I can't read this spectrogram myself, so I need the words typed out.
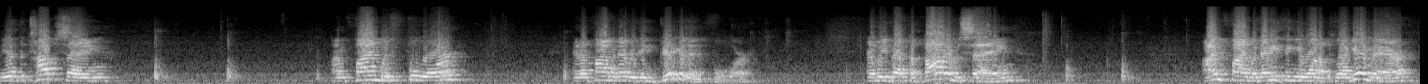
we have the top saying, I'm fine with 4, and I'm fine with everything bigger than 4. And we've got the bottom saying, I'm fine with anything you want to plug in there,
